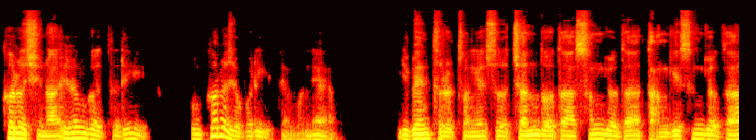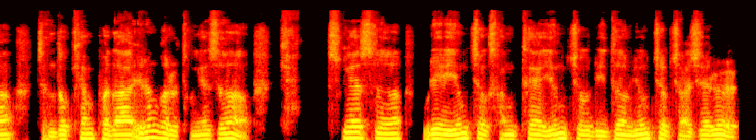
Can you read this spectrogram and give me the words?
그릇이나 이런 것들이 끊어져 버리기 때문에 이벤트를 통해서 전도다, 선교다, 단기 선교다, 전도 캠프다 이런 거를 통해서 계속해서 우리의 영적 상태, 영적 리듬, 영적 자세를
